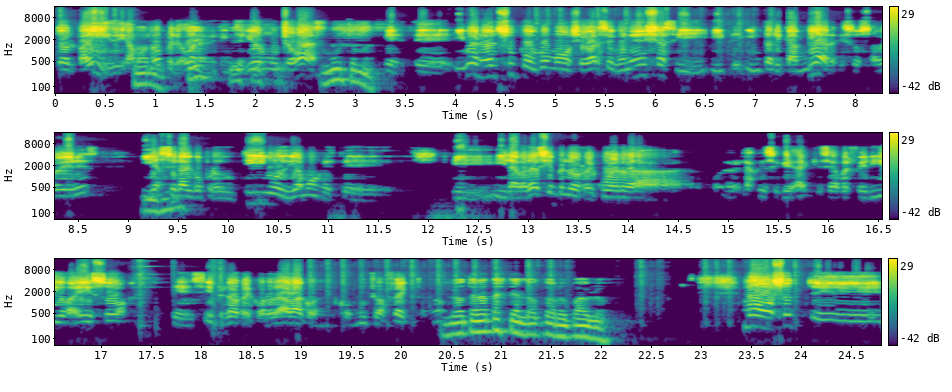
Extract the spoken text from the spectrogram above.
todo el país, digamos, ¿no? Pero bueno, en el interior mucho más. Mucho más. Este, y bueno, él supo cómo llevarse con ellas y, intercambiar esos saberes y hacer algo productivo, digamos, este, y, la verdad siempre lo recuerda, las veces que, se ha referido a eso, eh, siempre lo recordaba con, mucho afecto. ¿Lo trataste al doctor Pablo? No, yo eh,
